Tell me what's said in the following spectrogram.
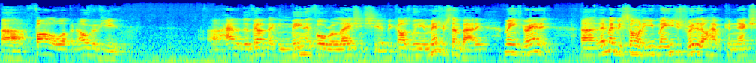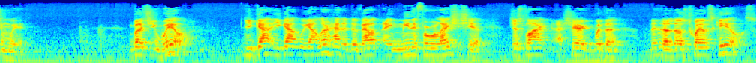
uh, follow up and overview. Uh, how to develop a meaningful relationship because when you mentor somebody, I mean, granted, uh, there may be someone that you may you just really don't have a connection with, but you will. You got you got we got to learn how to develop a meaningful relationship, just like I shared with the those twelve skills.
